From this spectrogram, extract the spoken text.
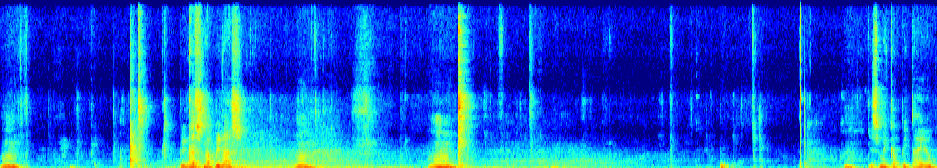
Mm. Pinas na Pinas. Mm. Mm. Just may kape tayo.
